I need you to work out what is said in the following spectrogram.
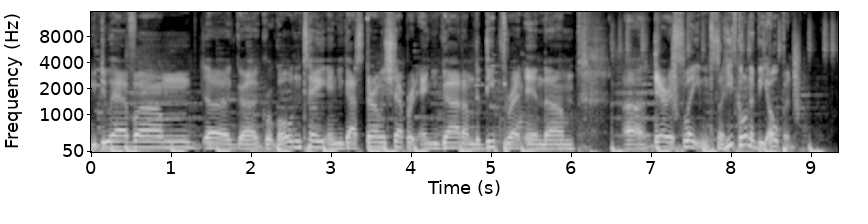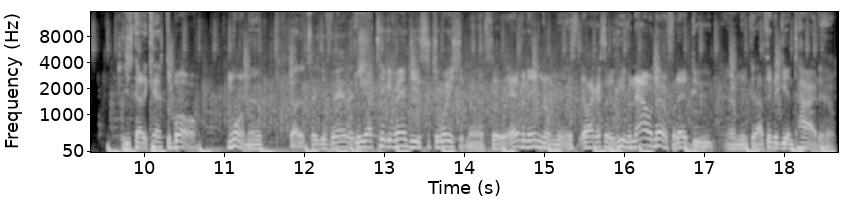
you do have um uh, uh, Golden Tate, and you got Sterling Shepard, and you got um the deep threat and um uh Darius Slayton. So he's going to be open. You just got to catch the ball. Come on, man. Got to take advantage. You got to take advantage of your situation, man. So Evan Engram, is, like I said, it's even now or never for that dude. I mean, 'cause I think they're getting tired of him.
